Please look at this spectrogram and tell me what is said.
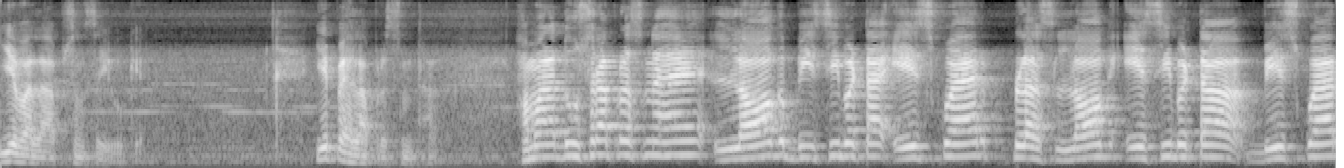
ये वाला ऑप्शन सही हो गया। ये पहला प्रश्न था। हमारा दूसरा प्रश्न है लॉग बी सी बटा A square plus log A C बटा B square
